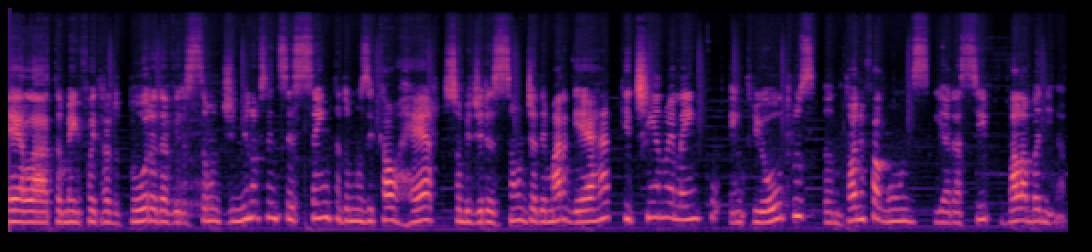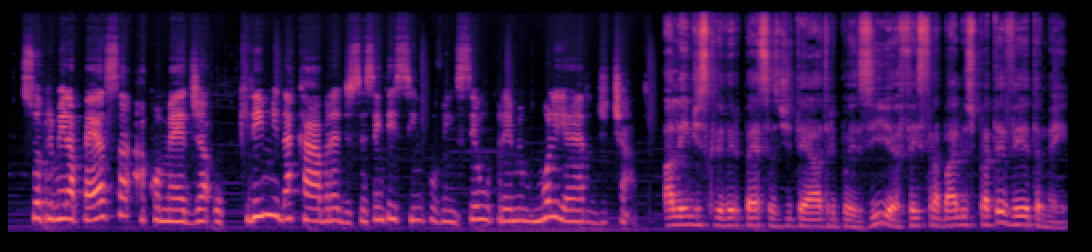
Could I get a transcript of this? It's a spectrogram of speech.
Ela também foi tradutora da versão de 1960 do musical Hair, sob direção de Ademar Guerra, que tinha no elenco, entre outros, Antônio Fagundes e Araci Balabanian. Sua primeira peça, a comédia O Crime da Cabra, de 65, venceu o prêmio Molière de teatro. Além de escrever peças de teatro e poesia, fez trabalhos para TV também.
